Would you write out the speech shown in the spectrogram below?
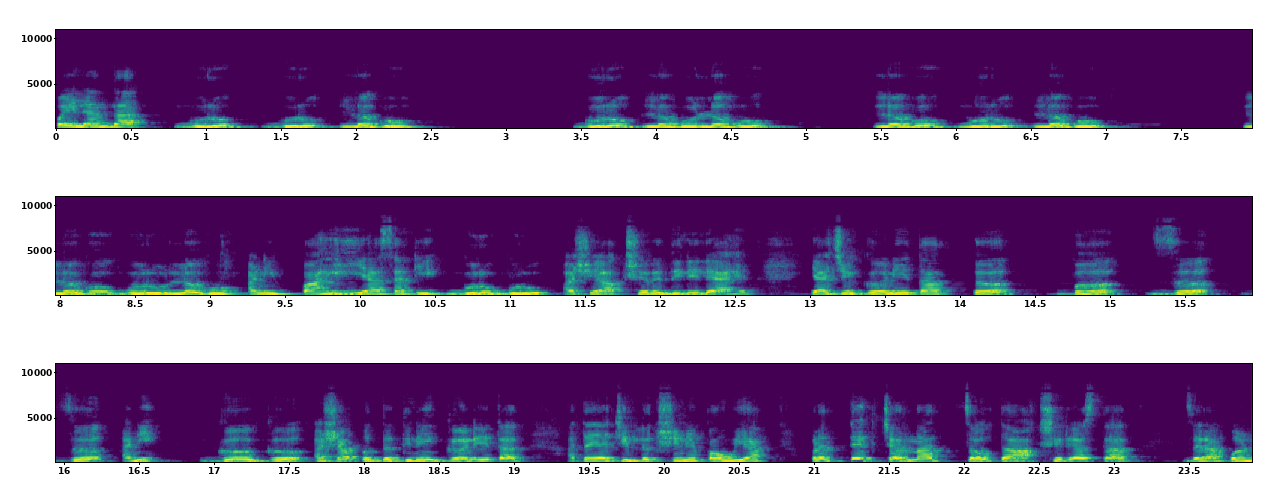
पहिल्यांदा गुरु गुरु लघु गुरु लघु लघु लघु गुरु लघु लघु गुरु लघु आणि पाही यासाठी गुरु गुरु असे अक्षरे दिलेले आहेत. याचे गण येतात त भ ज ज आणि ग ग अशा पद्धतीने गण येतात. आता याची लक्षणे पाहूया. प्रत्येक चरणात चौदा अक्षरे असतात. जर आपण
